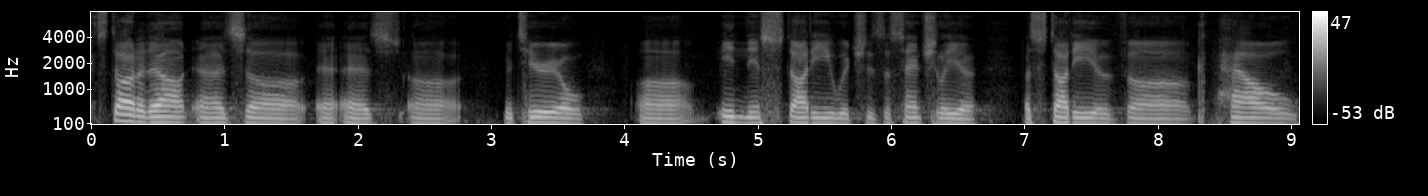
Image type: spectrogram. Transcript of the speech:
started out as, uh, as uh, material uh, in this study, which is essentially a, a study of how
